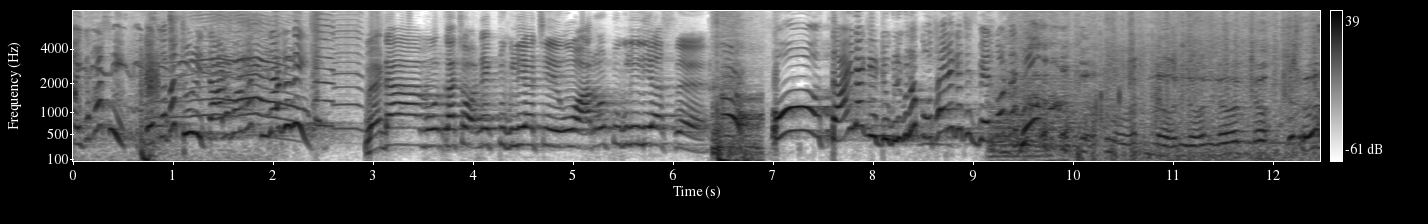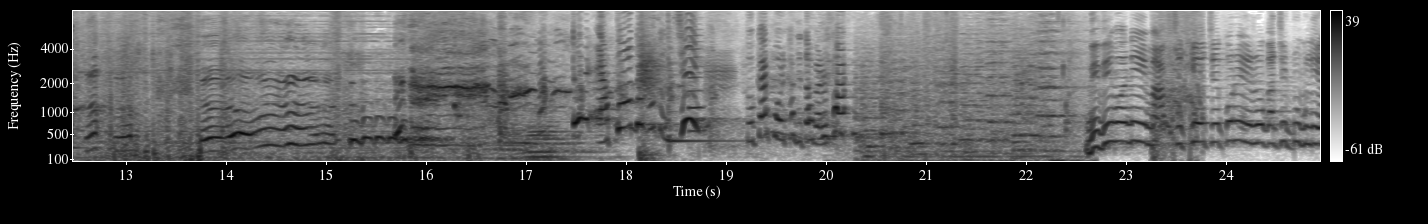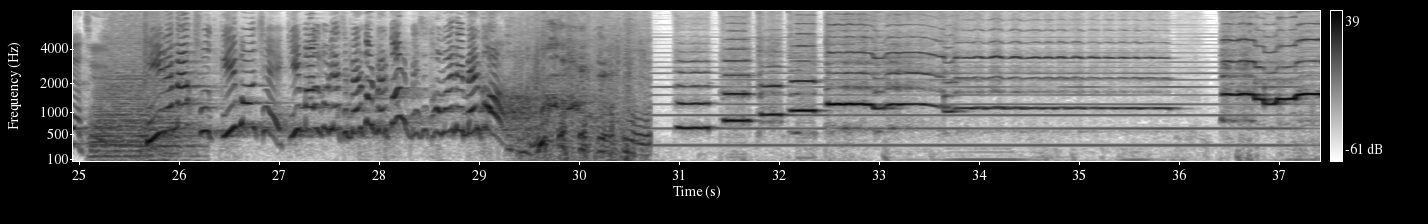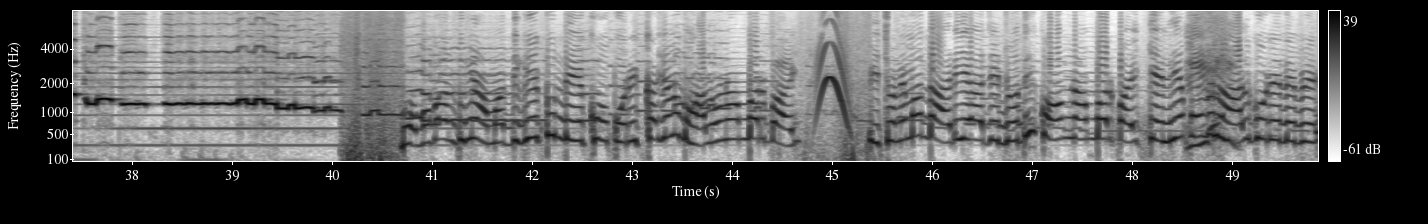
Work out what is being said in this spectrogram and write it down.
লইতে পারছি একে তো চুরি তার উপর আবার সিধা চুরি? ম্যাডাম ওর কাছে অনেক টুকলি আছে ও আরও টুকলি নিয়ে আসছে। ও তাই নাকি? টুকলিগুলো কোথায় রেখেছিস? বের কর দেখি। no, no, no, no. তোর এত অত তোকে আর পরীক্ষা দিতে হবে না দিদিমণি মার্কশিট কেউ চেক করে এর কাছে টুকলি আছে। কি রে মাকসুদ কি বলছে? কি মাল গড়িয়েছে? বের কর বের কর বেশি সময় নেই বের কর। ভগবান তুমি আমার দিকে একটু দেখো পরীক্ষায় যেন ভালো নাম্বার পাই। পিছনে মা দাঁড়িয়ে আছে যদি কম নাম্বার পাই কেলিয়ে পড়ে লাল করে দেবে।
